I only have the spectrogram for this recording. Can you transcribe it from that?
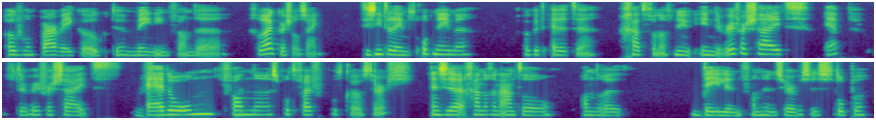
over een paar weken ook de mening van de gebruiker zal zijn. Het is niet alleen het opnemen, ook het editen gaat vanaf nu in de Riverside app of de Riverside add-on van uh, Spotify voor podcasters. En ze gaan nog een aantal andere delen van hun services stoppen.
